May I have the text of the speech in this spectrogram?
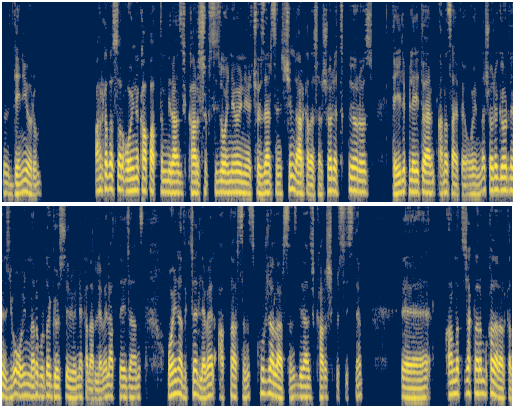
Şöyle deniyorum. Arkadaşlar oyunu kapattım. Birazcık karışık. Siz oynaya oynaya çözersiniz. Şimdi arkadaşlar şöyle tıklıyoruz. Daily Play to Earn ana sayfaya oyunda. Şöyle gördüğünüz gibi oyunları burada gösteriyor. Ne kadar level atlayacağınız. Oynadıkça level atlarsınız. Kurcalarsınız. Birazcık karışık bir sistem. Ee, anlatacaklarım bu kadar arkadaşlar.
